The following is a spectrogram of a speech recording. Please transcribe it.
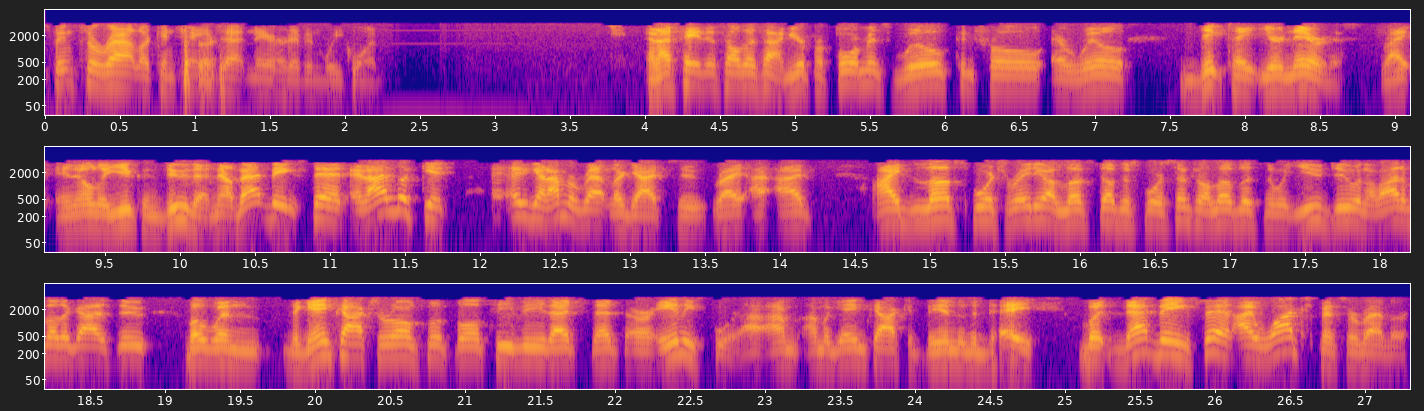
Spencer Rattler can change Sure. that narrative in Week One. And I say this all the time. Your performance will control or will dictate your narrative, right? And only you can do that. Now, that being said, and I look at, again, I'm a Rattler guy too, right? I, I, I love sports radio. I love Southern Sports Central. I love listening to what you do and a lot of other guys do. But when the Gamecocks are on football TV, that's, that's, or any sport, I, I'm, I'm a Gamecock at the end of the day. But that being said, I watch Spencer Rattler.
